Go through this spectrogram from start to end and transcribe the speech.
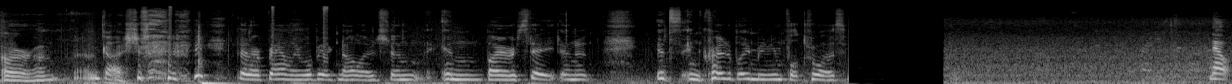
our um, gosh that our family will be acknowledged in, in by our state and it, it's incredibly meaningful to us. Now,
